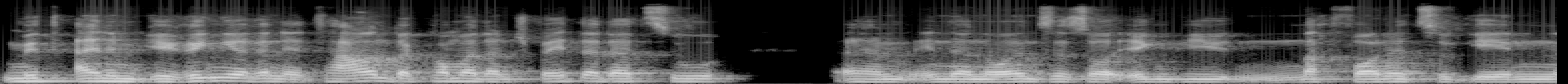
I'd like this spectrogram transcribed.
mit einem geringeren Etat, und da kommen wir dann später dazu, in der neuen Saison irgendwie nach vorne zu gehen,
